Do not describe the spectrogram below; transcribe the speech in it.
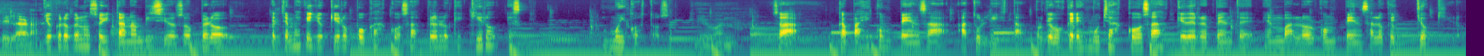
Sí, la verdad. Yo creo que no soy tan ambicioso, pero el tema es que yo quiero pocas cosas, pero lo que quiero es muy costoso. Y bueno, O sea, capaz y compensa a tu lista, porque vos querés muchas cosas que de repente en valor compensa lo que yo quiero.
